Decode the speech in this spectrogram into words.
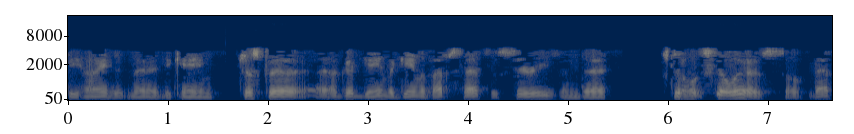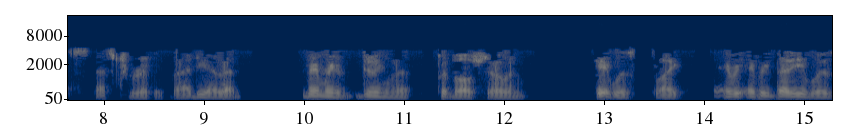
behind it and then it became just a, a good game, a game of upsets, a series and uh still still is. So that's that's terrific. The idea of that memory of doing the football show, and it was like every everybody was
